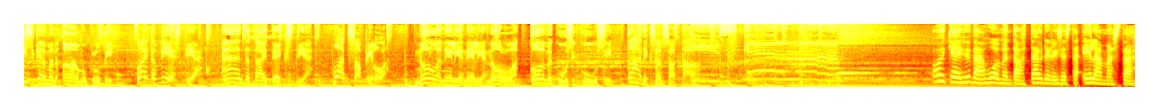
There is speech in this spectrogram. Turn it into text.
Iskelmän aamuklubi. Laita viestiä, ääntä tai tekstiä. Whatsappilla 0440 366 800. Oikein hyvää huomenta täydellisestä elämästä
